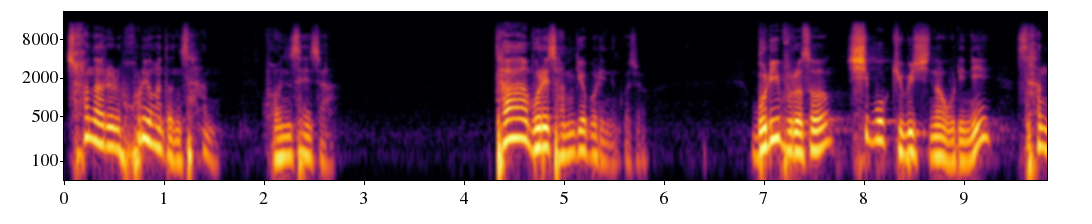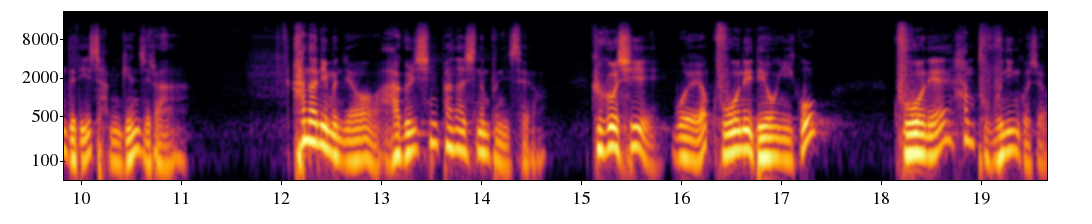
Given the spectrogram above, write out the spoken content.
천하를 호령하던 산, 권세자. 다 물에 잠겨버리는 거죠. 물이 불어서 15규빗이나 오리니 산들이 잠긴지라. 하나님은요, 악을 심판하시는 분이세요. 그것이 뭐예요? 구원의 내용이고 구원의 한 부분인 거죠.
